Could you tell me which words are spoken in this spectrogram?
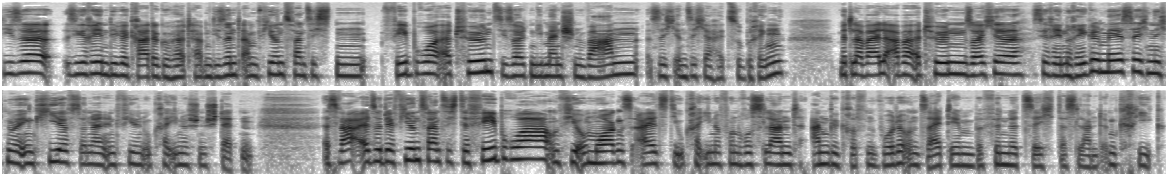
Diese Sirenen, die wir gerade gehört haben, die sind am 24. Februar ertönt. Sie sollten die Menschen warnen, sich in Sicherheit zu bringen. Mittlerweile aber ertönen solche Sirenen regelmäßig, nicht nur in Kiew, sondern in vielen ukrainischen Städten. Es war also der 24. Februar um 4 Uhr morgens, als die Ukraine von Russland angegriffen wurde und seitdem befindet sich das Land im Krieg.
